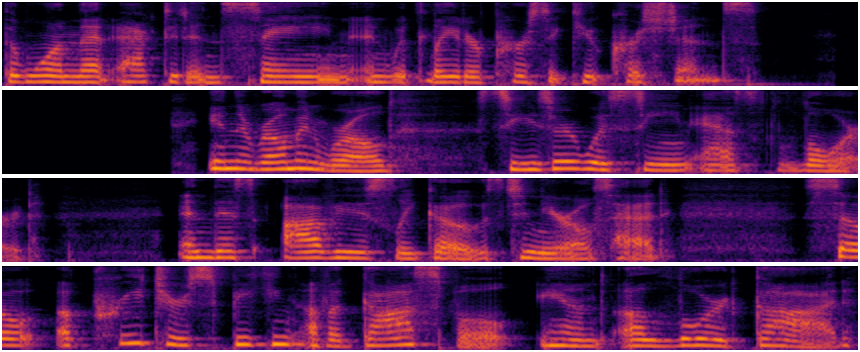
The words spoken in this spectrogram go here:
the one that acted insane and would later persecute Christians. In the Roman world, Caesar was seen as Lord, and this obviously goes to Nero's head. So, a preacher speaking of a gospel and a Lord God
